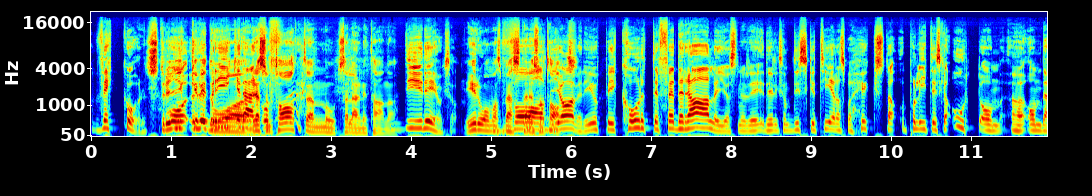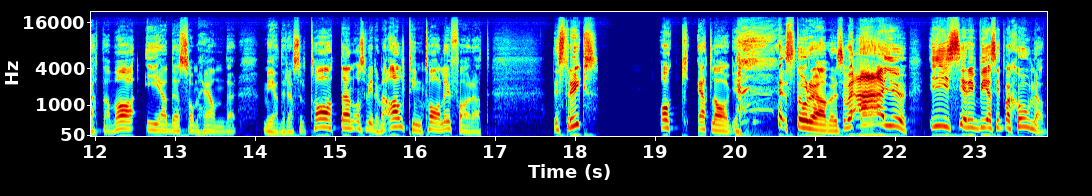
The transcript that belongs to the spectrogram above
veckor. Stryker vi då resultaten mot Salernitana? Det är ju det också. Det är Romas bästa Vad resultat. Vad gör vi? Det är uppe i Corte Federale just nu. Det, det liksom diskuteras på högsta politiska ort om, uh, om detta. Vad är det som händer med resultaten och så vidare. Men allting talar ju för att det stryks och ett lag står över. Så vi är ju i Serie B-situationen.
